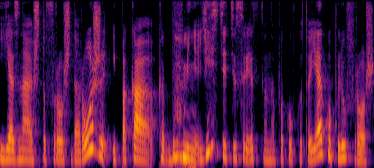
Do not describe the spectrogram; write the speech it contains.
и я знаю, что фрош дороже, и пока как бы у меня есть эти средства на покупку, то я куплю фрош.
